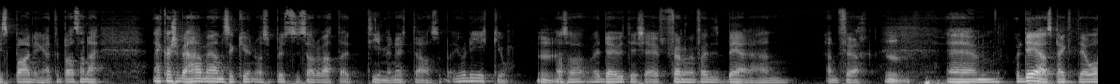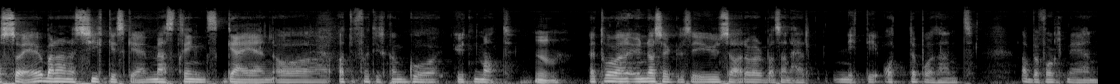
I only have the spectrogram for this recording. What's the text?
isbading. At det bare sånn Jeg kan ikke være her mer enn et sekund, og så plutselig så har du vært der ti minutter. Og så bare, jo, det gikk jo. Altså, jeg døde ikke. Jeg føler meg faktisk bedre enn enn før. Em, og det aspektet også er jo bare den psykiske mestringsgreien, og at du faktisk kan gå uten mat. Jeg tror en undersøkelse i USA, da var det bare sånn helt 98% av befolkningen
